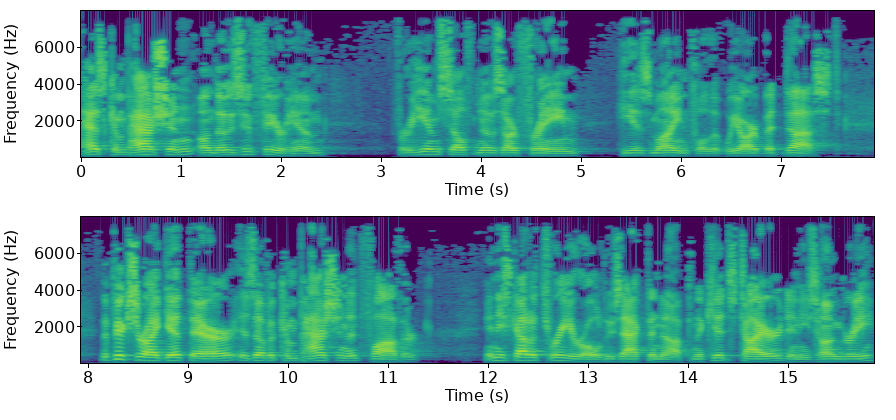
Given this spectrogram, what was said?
has compassion on those who fear him, for he himself knows our frame. He is mindful that we are but dust. The picture I get there is of a compassionate father. And he's got a three year old who's acting up. And the kid's tired and he's hungry.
